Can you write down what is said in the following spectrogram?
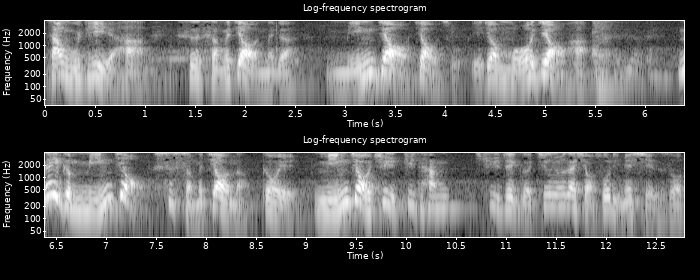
张无忌哈，是什么教？那个明教教主，也叫魔教哈。那个明教是什么教呢？各位，明教据据他们据这个金庸在小说里面写的时候，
